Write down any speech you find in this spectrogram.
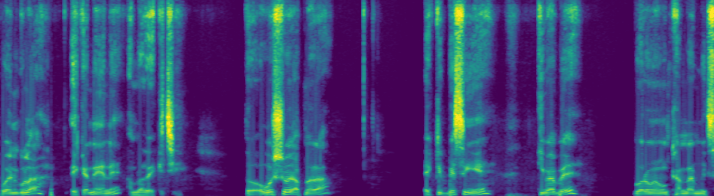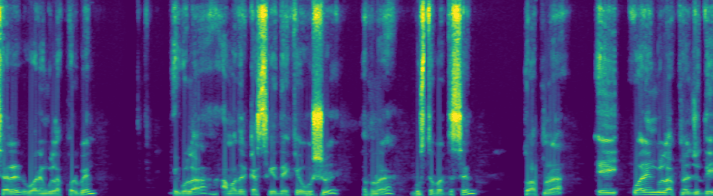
পয়েন্টগুলা এখানে এনে আমরা রেখেছি। তো অবশ্যই আপনারা একটি বেসিংয়ে কীভাবে গরম এবং ঠান্ডা মিক্সারের ওয়ারিংগুলা করবেন, এগুলা আমাদের কাছ থেকে দেখে অবশ্যই আপনারা বুঝতে পারতেছেন। তো আপনারা এই ওয়ারিংগুলো আপনারা যদি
